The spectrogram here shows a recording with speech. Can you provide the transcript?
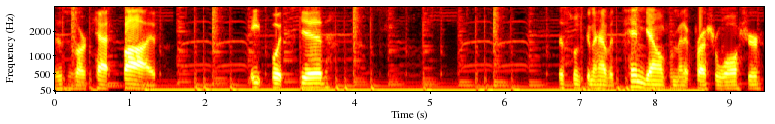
This is our Cat 5, 8 foot skid. This one's going to have a 10 gallon per minute pressure washer,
